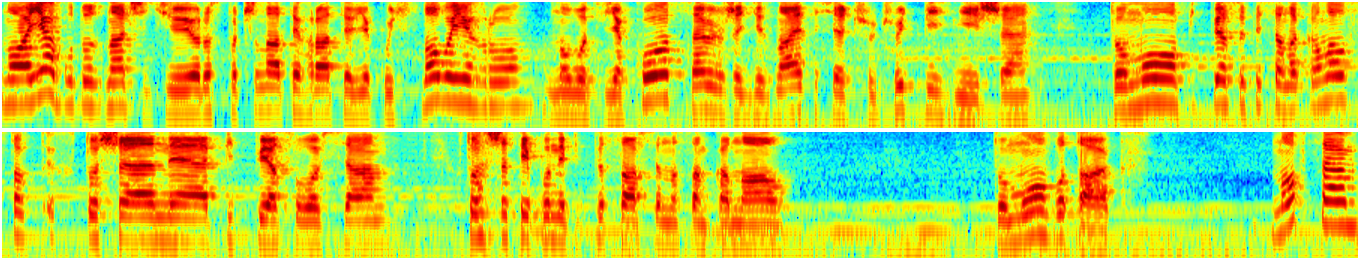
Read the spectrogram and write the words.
Ну, а я буду, значить, розпочинати грати в якусь нову ігру. Ну от в яку, це ви вже дізнаєтеся чуть-чуть пізніше. Тому підписуйтеся на канал, хто ще не підписувався. Хто ще, типу, не підписався на сам канал. Тому отак. Ну, все.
